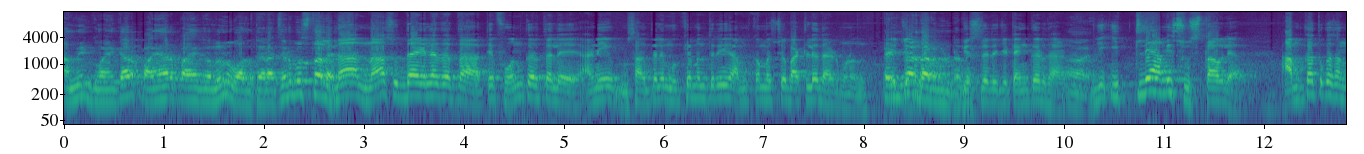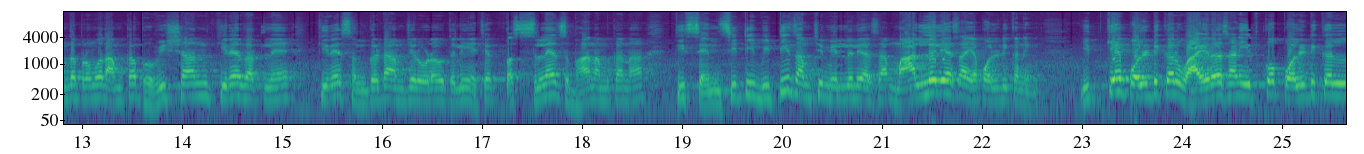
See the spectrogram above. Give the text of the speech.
आमी गोंयकार पांयार पांय घालून वॉल्तेराचेर बसतले. ना ना सुद्दां येयल्या जाता ते फोन करतले आनी सांगतले मुख्यमंत्री आमकां मातश्यो बाटल्यो धाड म्हणून. टँकर धाड म्हणटले. बिस्लरीचे टँकर धाड. म्हणजे इतले आमी सुस्तावल्या. आमकां तुका सांगता प्रमोद आमकां भविश्यान कितें जातलें कितें संकटां आमचेर ओडवतलीं हेचें कसलेंच भान आमकां ना ती सेन्सिटिविटीच आमची मेल्लेली आसा मारलेली आसा ह्या पॉलिटिकनीन इतकें पॉलिटिकल व्हायरस आनी इतको पॉलिटिकल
